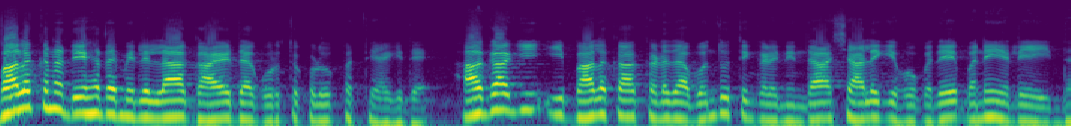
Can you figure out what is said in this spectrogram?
ಬಾಲಕನ ದೇಹದ ಮೇಲೆಲ್ಲ ಗಾಯದ ಗುರುತುಗಳು ಪತ್ತೆಯಾಗಿದೆ. ಹಾಗಾಗಿ ಈ ಬಾಲಕ ಕಳೆದ ಒಂದು ತಿಂಗಳಿನಿಂದ ಶಾಲೆಗೆ ಹೋಗದೆ ಮನೆಯಲ್ಲಿಯೇ ಇದ್ದ.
